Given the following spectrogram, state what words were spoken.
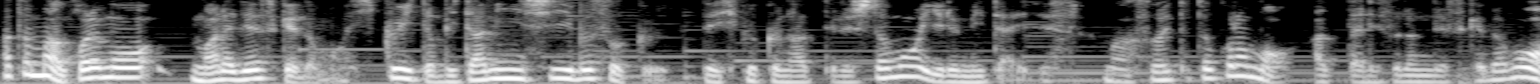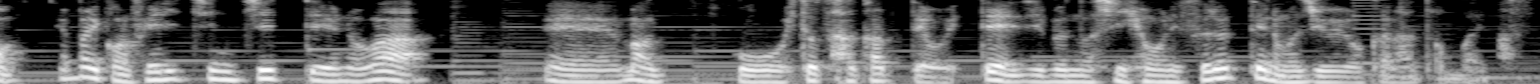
あとまあこれも稀ですけども、低いとビタミン C 不足で低くなっている人もいるみたいです。まあそういったところもあったりするんですけども、やっぱりこのフェリチン値っていうのは、えー、まあこう一つ測っておいて自分の指標にするっていうのも重要かなと思います。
